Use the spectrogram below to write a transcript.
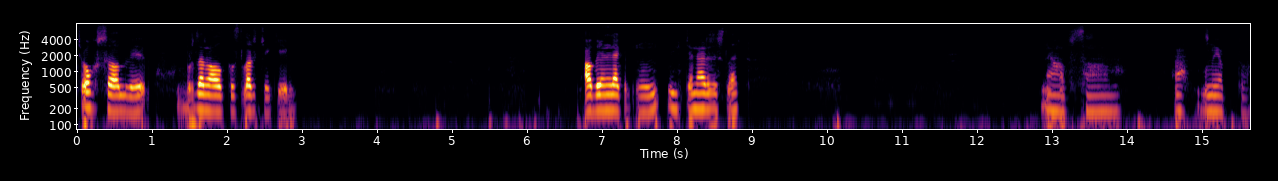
Çok sağ ol ve buradan alkışlar çekeyim. Abonelik etmeyi unutmayın arkadaşlar. Ne yapsam? Heh, bunu yaptım.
